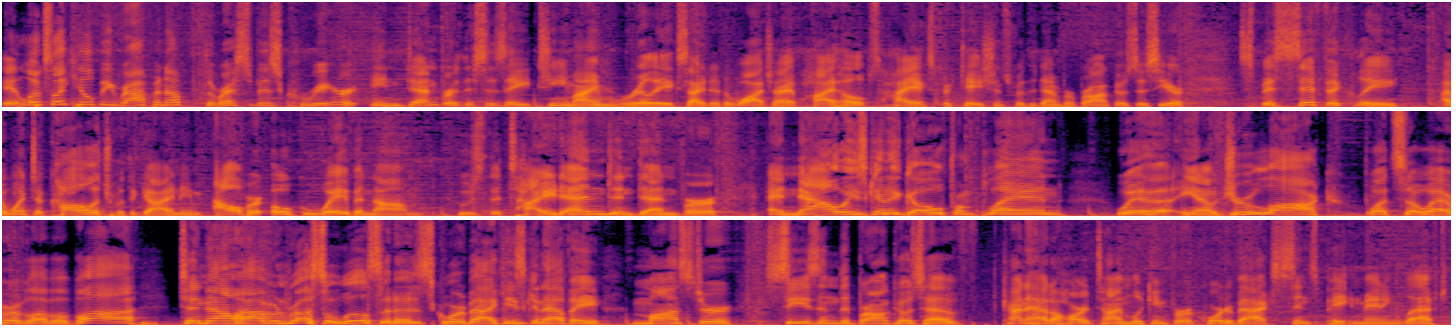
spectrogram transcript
it looks like he'll be wrapping up the rest of his career in Denver. This is a team I am really excited to watch. I have high hopes, high expectations for the Denver Broncos this year. Specifically, I went to college with a guy named Albert Okwuegbunam, who's the tight end in Denver, and now he's going to go from playing with you know Drew Lock whatsoever, blah blah blah, to now having Russell Wilson as his quarterback. He's gonna have a monster season. The Broncos have kind of had a hard time looking for a quarterback since Peyton Manning left.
